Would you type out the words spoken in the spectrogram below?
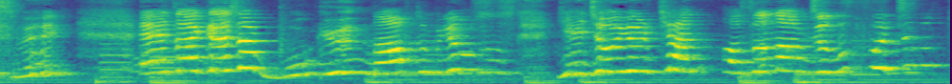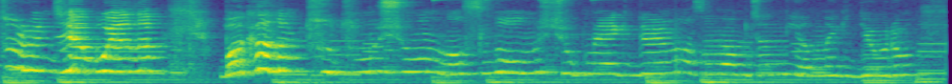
Polis bey? Evet arkadaşlar bugün ne yaptım biliyor musunuz? Gece uyurken Hasan amcanın saçını turuncuya boyadım. Bakalım tutmuş mu, nasıl olmuş çok merak ediyorum. Hasan amcanın yanına gidiyorum.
